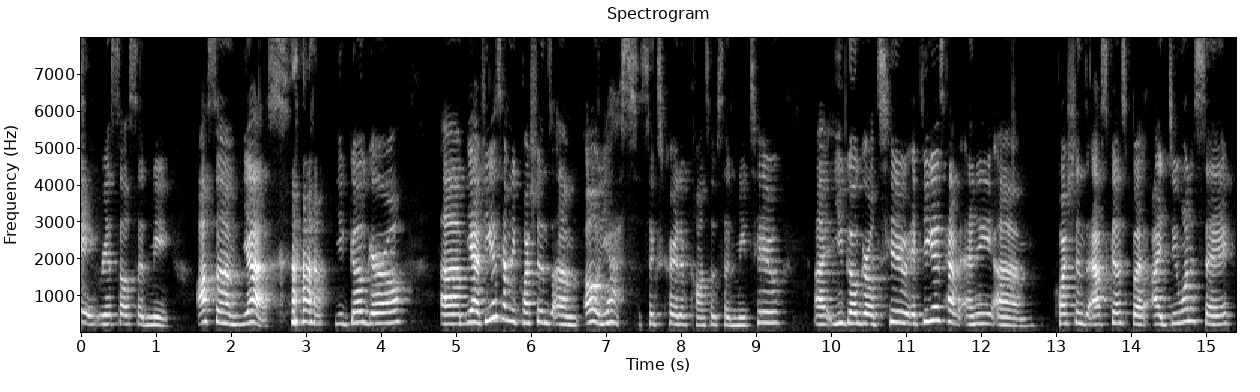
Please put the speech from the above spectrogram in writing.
Yay! Ria Sells said me. Awesome. Yes. You go, girl. Um, yeah, if you guys have any questions, um, oh, yes, Six Creative Concepts said me too. Uh, you go, girl, too. If you guys have any um, questions, ask us. But I do want to say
